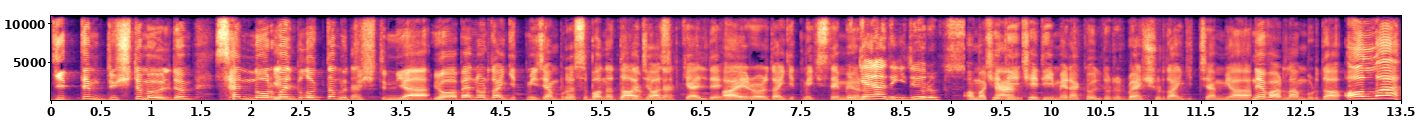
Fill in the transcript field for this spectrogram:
gittim düştüm öldüm. Sen normal Gelin, blokta mı buradan. düştün ya? Yo ben oradan gitmeyeceğim. Burası bana daha Buradan, cazip buradan. geldi. Hayır oradan gitmek istemiyorum. gel hadi gidiyorum. Ama kedi Tamam. kediyi merak öldürür. Ben şuradan gideceğim ya. Ne var lan burada? Allah!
